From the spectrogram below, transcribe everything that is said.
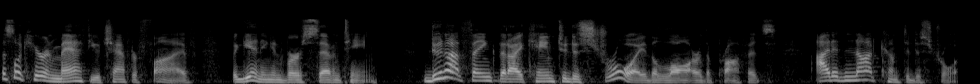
Let's look here in Matthew chapter 5, beginning in verse 17. Do not think that I came to destroy the law or the prophets. I did not come to destroy,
